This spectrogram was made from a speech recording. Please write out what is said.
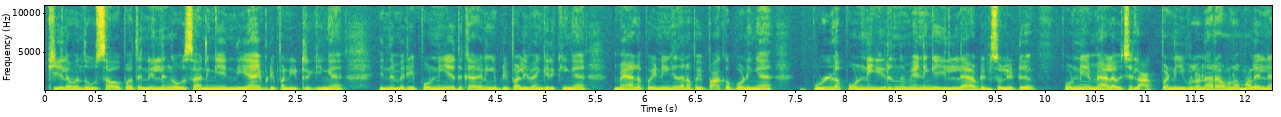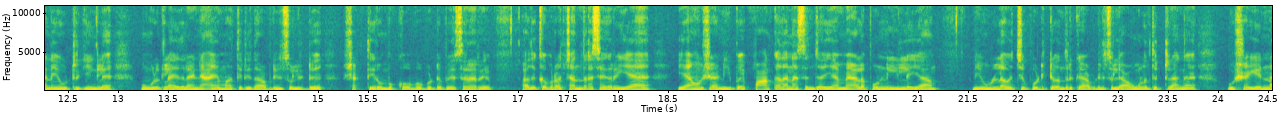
கீழே வந்து உஷாவை பார்த்து நில்லுங்க உஷா நீங்கள் என்ன ஏன் இப்படி பண்ணிகிட்ருக்கீங்க இந்தமாரி பொண்ணு எதுக்காக நீங்கள் இப்படி பழி வாங்கியிருக்கீங்க? மேலே போய் நீங்கள் தானே போய் பார்க்க போனீங்க. உள்ள பொண்ணு இருந்துமே நீங்கள் இல்லை அப்படின்னு சொல்லிட்டு பொண்ணியை மேலே வச்சு லாக் பண்ணி இவ்வளோ நேரம் அவங்கள மலையில் நினைவு விட்டுருக்கீங்களே உங்களுக்குலாம் இதெல்லாம் நியாயமாக தெரியுதா? அப்படின்னு சொல்லிட்டு சக்தி ரொம்ப கோபப்பட்டு பேசுகிறாரு அதுக்கப்புறம் சந்திரசேகர் ஏன் ஏன் உஷா நீ போய் பார்க்க தானே செஞ்சா? ஏன் மேலே பொண்ணு இல்லையா? நீ உள்ளே வச்சு பூட்டிட்டு வந்திருக்க அப்படின்னு சொல்லி அவங்களும் திட்டுறாங்க. உஷா என்ன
